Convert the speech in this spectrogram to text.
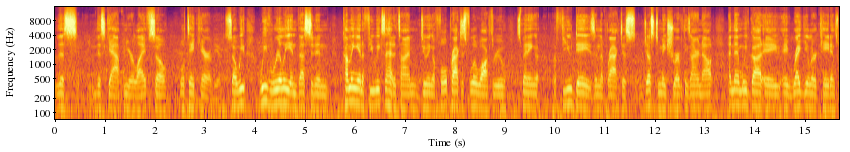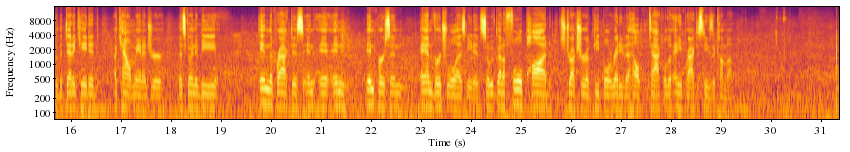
this this gap in your life. So we'll take care of you. So we we've really invested in coming in a few weeks ahead of time, doing a full practice flow walkthrough, spending a few days in the practice just to make sure everything's ironed out, and then we've got a, a regular cadence with a dedicated account manager that's going to be in the practice in in in person and virtual as needed. So we've got a full pod structure of people ready to help tackle any practice needs that come up.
